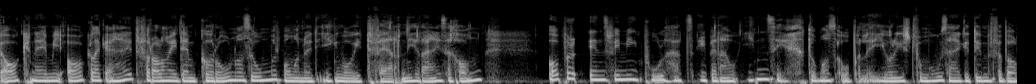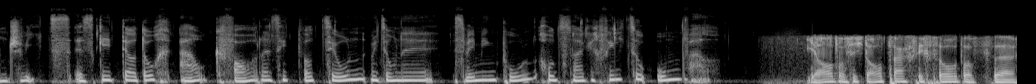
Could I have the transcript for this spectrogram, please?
angenehme Angelegenheit. Vor allem in dem Corona-Sommer, wo man nicht irgendwo in die Ferne reisen kann. Aber ein Swimmingpool hat es eben auch in sich, Thomas Oberle, Jurist vom Hauseigentümerverband Schweiz. Es gibt ja doch auch Gefahrensituationen mit so einem Swimmingpool. Kommt es eigentlich viel zu Unfällen? Ja, das ist tatsächlich so, dass äh,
